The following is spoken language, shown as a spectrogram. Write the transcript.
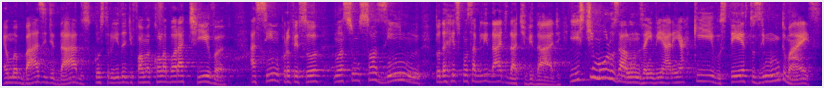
É uma base de dados construída de forma colaborativa. Assim, o professor não assume sozinho toda a responsabilidade da atividade e estimula os alunos a enviarem arquivos, textos e muito mais.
